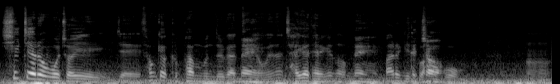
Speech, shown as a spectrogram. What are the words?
실제로 뭐 저희 이제 성격 급한 분들 같은 네. 경우에는 자기가 되는 게더 네. 빠르기도 그쵸. 하고. 어.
